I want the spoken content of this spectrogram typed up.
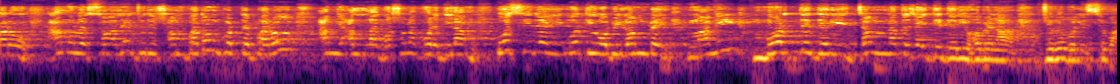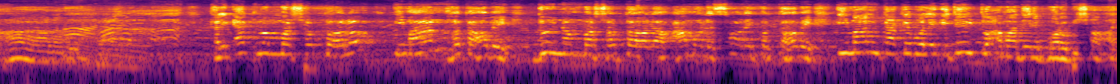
পারো, আমলে সালেহ যদি সম্পাদন করতে পারো, আমি আল্লাহ ঘোষণা করে দিলাম অচিরেই অতি অবিলম্বে মানি মরতে দেরি, জান্নাতে যাইতে দেরি হবে না। জোরে বলি, সুবহানাল্লাহ। তাহলে এক নম্বর শর্ত হলো ইমান হতে হবে। দুই নম্বর শর্ত হলো আমলে সরে করতে হবে। ইমান কাকে বলে? এটাই তো আমাদের বড় বিষয়।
